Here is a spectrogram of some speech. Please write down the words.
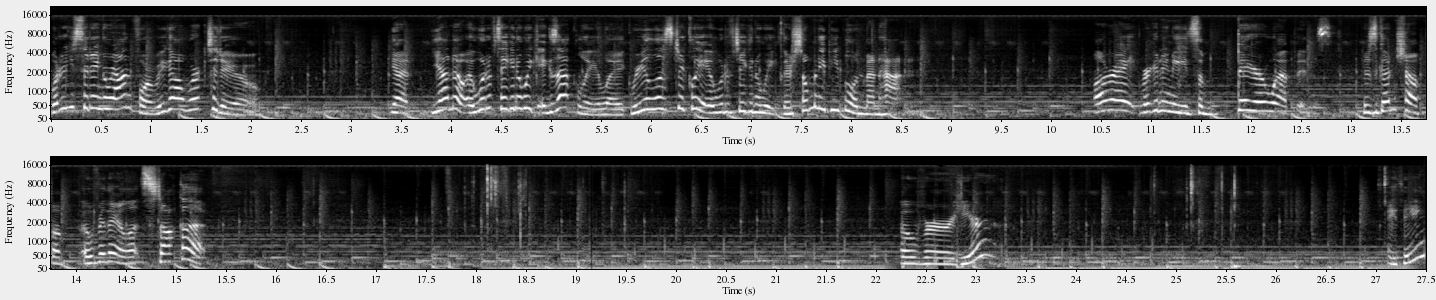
What are you sitting around for? We got work to do. Yeah, yeah, no, it would have taken a week. Exactly. Like, realistically, it would have taken a week. There's so many people in Manhattan. All right, we're gonna need some bigger weapons. There's a gun shop up over there. Let's stock up. Over here? I think?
